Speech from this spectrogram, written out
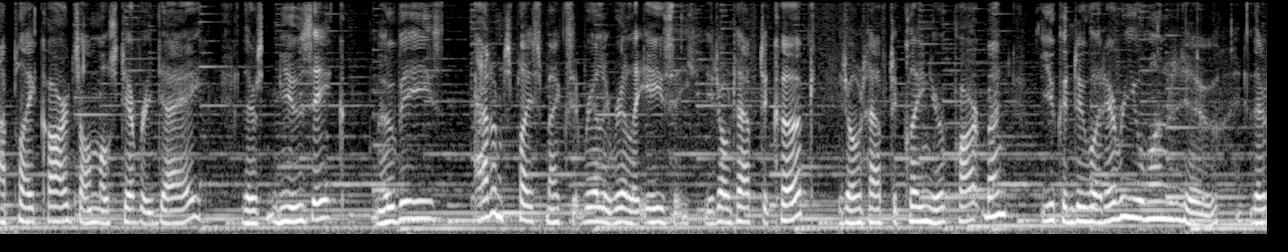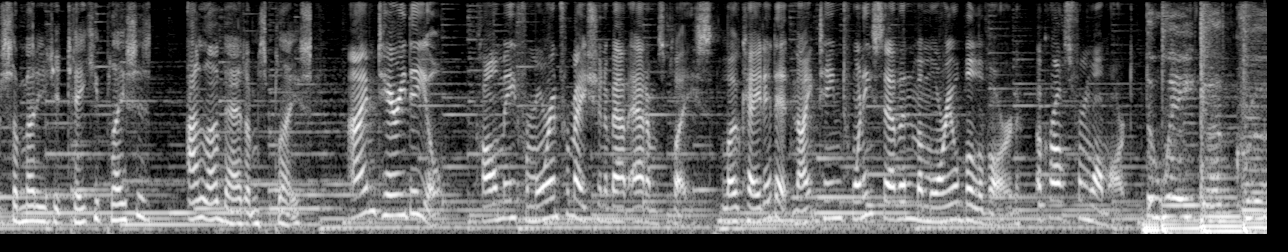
I play cards almost every day. There's music, movies. Adams Place makes it really, really easy. You don't have to cook, you don't have to clean your apartment. You can do whatever you want to do. There's somebody to take you places. I love Adams Place. I'm Terry Deal. Call me for more information about Adams Place, located at 1927 Memorial Boulevard, across from Walmart. The Wake Up Crew,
